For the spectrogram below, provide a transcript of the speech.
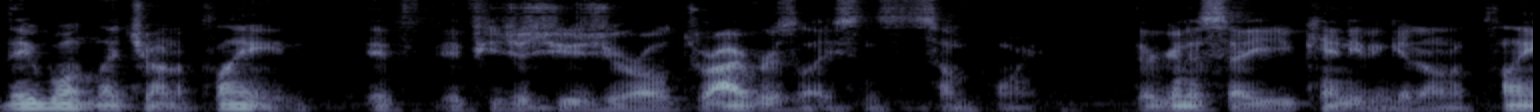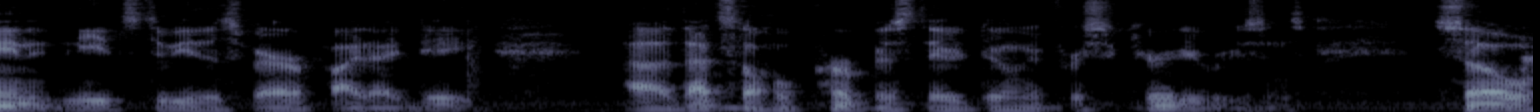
they won't let you on a plane if if you just use your old driver's license at some point. They're going to say you can't even get on a plane. It needs to be this verified ID. Uh, that's the whole purpose. They're doing it for security reasons. So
